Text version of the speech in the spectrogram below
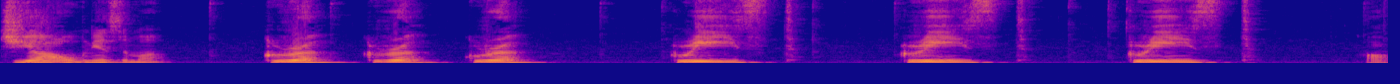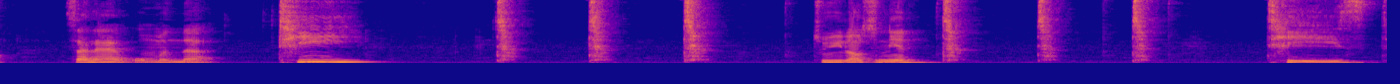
gr 我们念什么？gr gr gr greased greased greased 好，再来我们的 t 注意老师念 t t t teased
